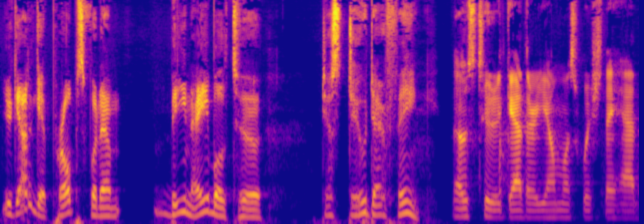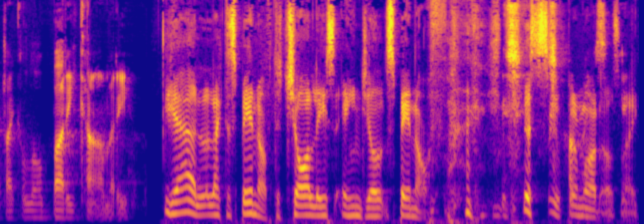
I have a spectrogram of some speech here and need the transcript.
you gotta get props for them being able to just do their thing. Those two together, you almost wish they had like a little buddy comedy. Yeah, like the spin-off, the Charlie's Angel spin-off. Just supermodels, like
